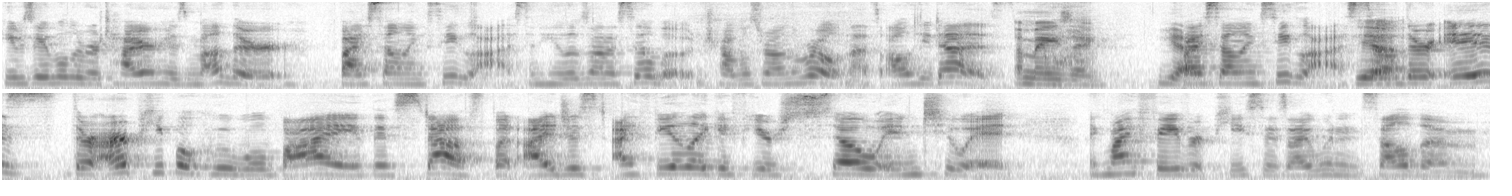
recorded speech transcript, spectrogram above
he was able to retire his mother by selling sea glass. And he lives on a sailboat and travels around the world, and that's all he does Amazing. Yeah. by selling sea glass. Yeah. So there is there are people who will buy this stuff, but I just I feel like if you're so into it, like my favorite pieces, I wouldn't sell them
